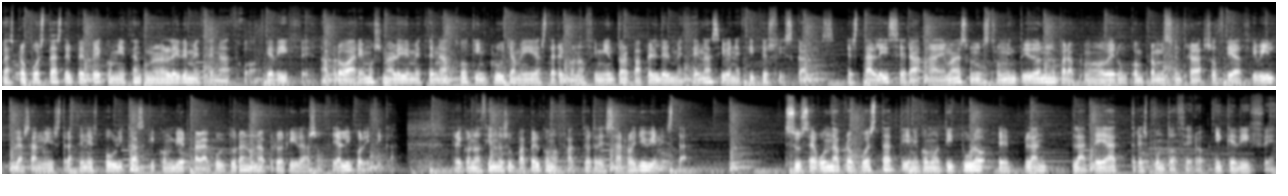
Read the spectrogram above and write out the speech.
Las propuestas del PP comienzan con una ley de mecenazgo, que dice, aprobaremos una ley de mecenazgo que incluya medidas de reconocimiento al papel del mecenas y beneficios fiscales. Esta ley será, además, un instrumento idóneo para promover un compromiso entre la sociedad civil y las administraciones públicas que convierta la cultura en una prioridad social y política, reconociendo su papel como factor de desarrollo y bienestar. Su segunda propuesta tiene como título el Plan Platea 3.0 y que dice,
